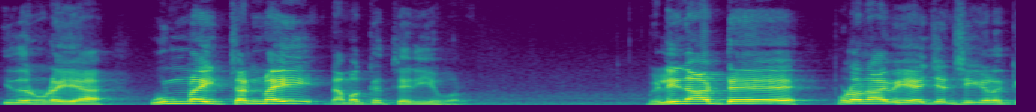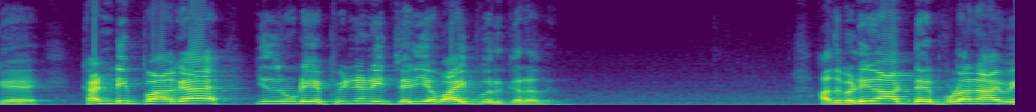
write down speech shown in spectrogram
இதனுடைய உண்மை தன்மை நமக்கு தெரிய வரும். வெளிநாட்டு புலனாய்வு ஏஜென்சிகளுக்கு கண்டிப்பாக இதனுடைய பின்னணி தெரிய வாய்ப்பு இருக்கிறது. அந்த வெளிநாட்டு புலனாய்வு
